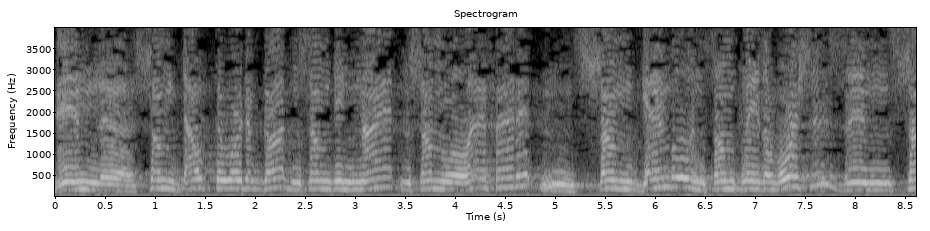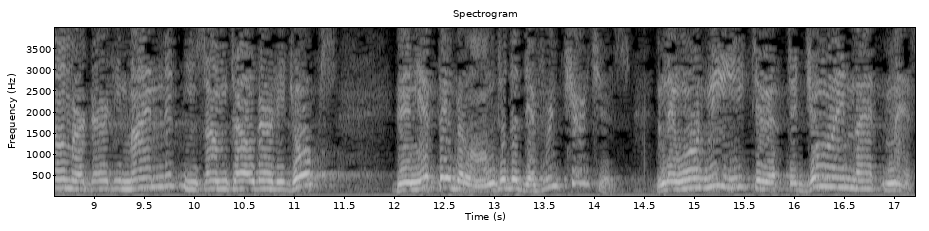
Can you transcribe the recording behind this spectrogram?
and uh, some doubt the Word of God, and some deny it, and some laugh at it, and some gamble, and some play the horses, and some are dirty-minded, and some tell dirty jokes, and yet they belong to the different churches. And they want me to, to join that mess.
